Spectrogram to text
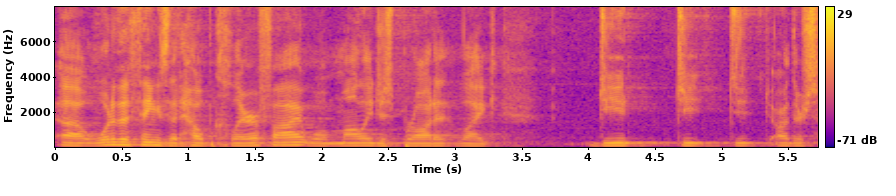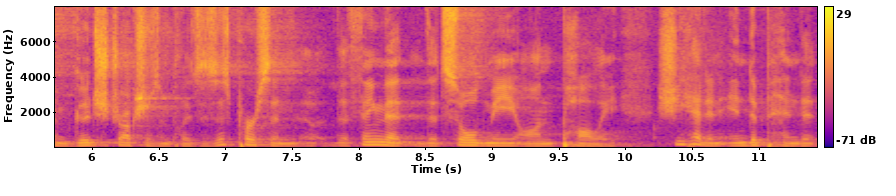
Uh, what are the things that help clarify? Well, Molly just brought it like, do you, do, do, are there some good structures in place? Is this person, uh, the thing that, that sold me on Polly, she had an independent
